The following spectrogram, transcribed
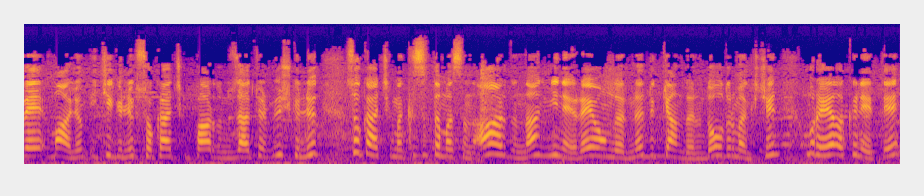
ve malum 2 günlük sokağa çıkma pardon düzeltiyorum 3 günlük sokağa çıkma kısıtlamasının ardından yine reyonlarını, dükkanlarını doldurmak için buraya akın etti.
